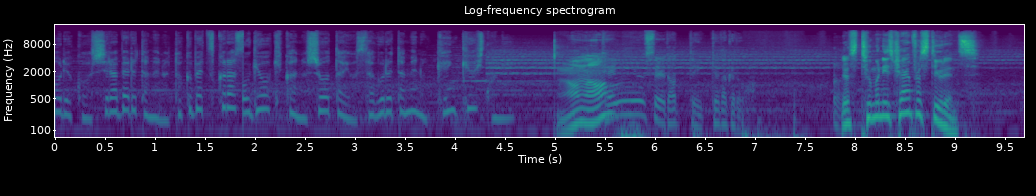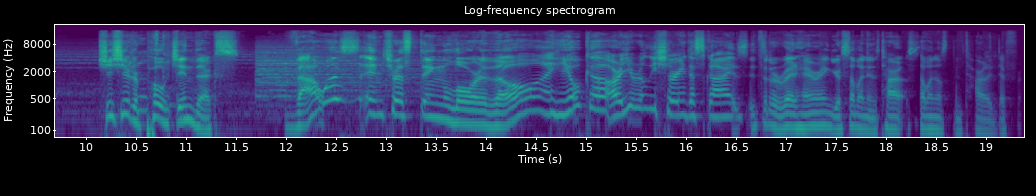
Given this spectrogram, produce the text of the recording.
能力を調べるための特別クラス補業機関の正体を探るための研究室に。I don't know. There's too many transfer students. She should have Poach Index. That was interesting lore though. Hyoka, are you really sharing this guys? Is it a red herring? You're someone entire someone else entirely different.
